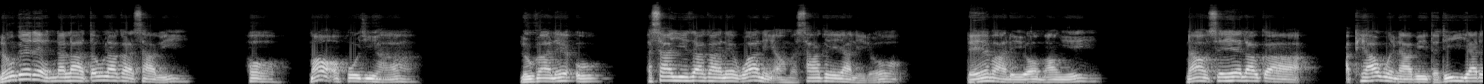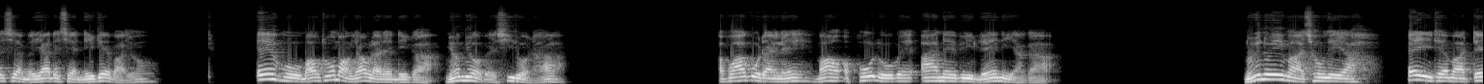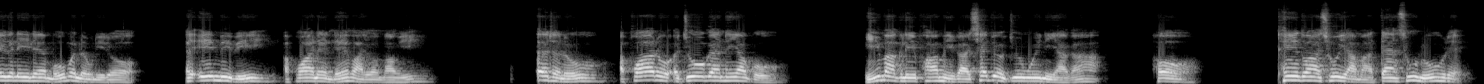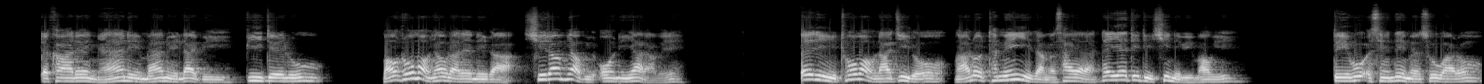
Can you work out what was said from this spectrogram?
လွန်ခဲ့တဲ့2လ3လကစပြီဟောမောင်အဖိုးကြီးဟာလူကလည်းအိုးအစာရည်စားကလည်းဝါလင်အောင်မစားခဲ့ရလေတော့လဲပါလေရောမောင်ကြီးနောက်10ရက်လောက်က အဖျားဝင်လာပြီးတတိရတဲ့ချက်မရတဲ့ချက်နေခဲ့ပါရောအဲဟိုမောင်ထုံးမောင်ရောက်လာတဲ့နေ့ကမြော့မြော့ပဲရှိတော့တာအဖွားကိုယ်တိုင်လည်းမောင်အဖိုးလိုပဲအားနေပြီးလဲနေရကနွေးနွေးမှခြုံစရာအဲ့ဒီထဲမှာတဲကလေးလည်းမိုးမလုံနေတော့အေးမိပြီအဖွားလည်းလဲပါရောမောင်ကြီးအဲ့ဒါလို့အဖွားတို့အကျိုးကန်းနှစ်ယောက်ကိုမိမကလေးဖွားမိကချက်ပြုတ်ကျွေးမွေးနေရကဟော ထင်းသွားချိုးရမှာတန်ဆူးလို့တဲ့တခါတည်းငန်းနေမန်းတွေလိုက်ပြီးပြည်တယ်လို့မောင်ထုံးမောင်ရောက်လာတဲ့နေ့ကရှေတော့မြောက်ပြီးអော်နေရတာပဲအဲ့ဒီထုံးမောင်လာကြည့်တော့ငါတို့ထမင်းရည်သာမစားရတာနှစ်ရက်တိတိရှိနေပြီမောင်ကြီးတေဖို့အစင်သိမယ်ဆိုပါတော့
